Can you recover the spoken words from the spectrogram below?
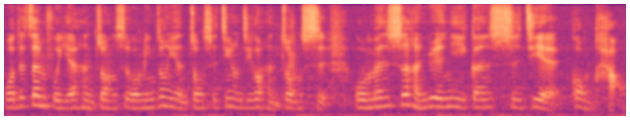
我的政府也很重视，我民众也很重视，金融机构很重视，我们是很愿意跟世界共好。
